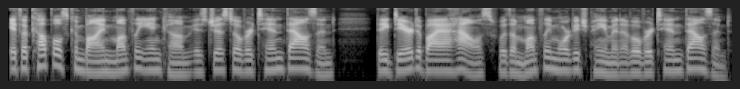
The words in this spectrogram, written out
If a couple's combined monthly income is just over 10,000, they dare to buy a house with a monthly mortgage payment of over 10,000.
